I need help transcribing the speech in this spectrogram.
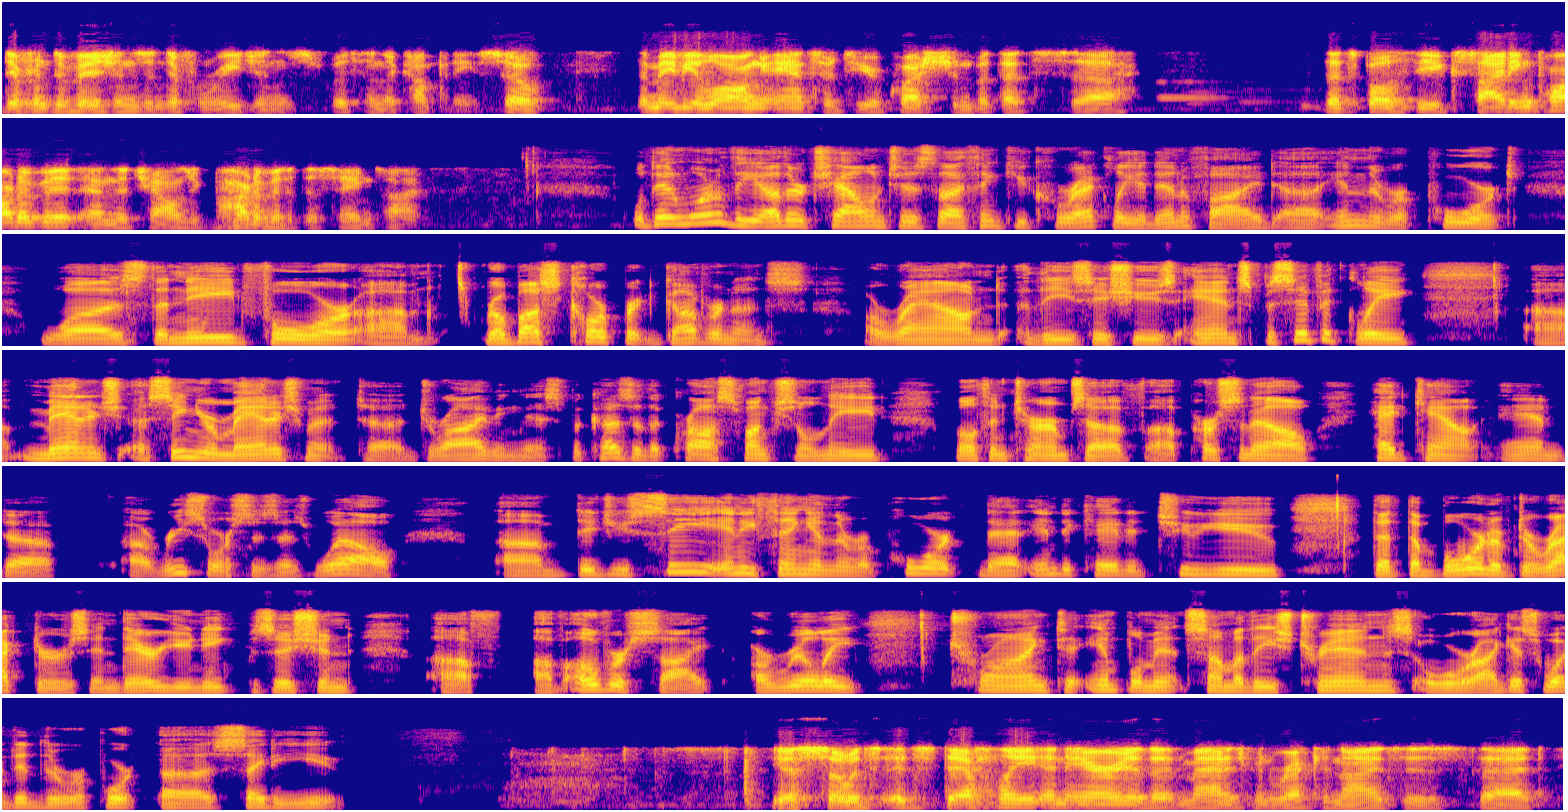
different divisions and different regions within the company. So that may be a long answer to your question, but that's uh, that's both the exciting part of it and the challenging part of it at the same time. Well, Dan, one of the other challenges that I think you correctly identified uh, in the report was the need for um, robust corporate governance around these issues and specifically uh, manage uh, senior management uh, driving this because of the cross-functional need both in terms of uh, personnel headcount and uh, uh, resources as well. Um, did you see anything in the report that indicated to you that the board of directors, in their unique position of, of oversight, are really trying to implement some of these trends? Or, I guess, what did the report uh, say to you? Yes, so it's it's definitely an area that management recognizes that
